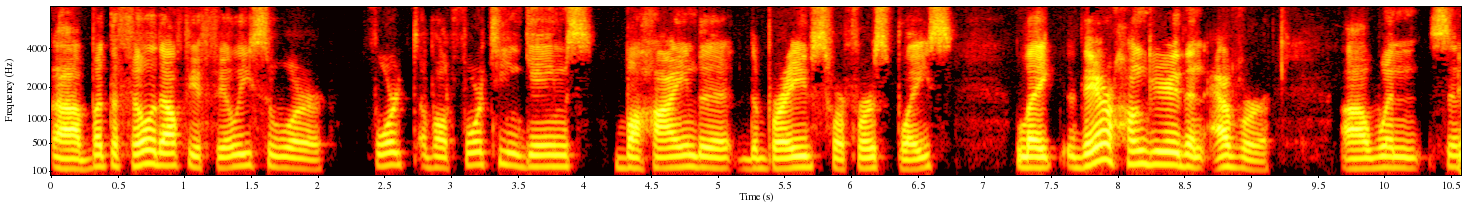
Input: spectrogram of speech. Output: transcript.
uh, but the Philadelphia Phillies, who were four about 14 games behind the the Braves for first place, like they're hungrier than ever. Uh, when since,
